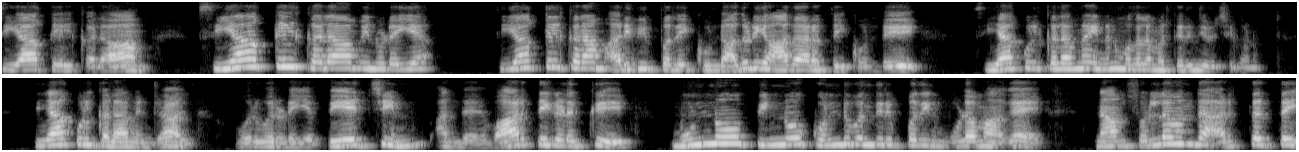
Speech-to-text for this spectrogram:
சியாக்கில் கலாம் சியாக்கில் கலாமினுடைய சியாக்கில் கலாம் அறிவிப்பதை கொண்டு அதுடைய ஆதாரத்தை கொண்டு சியாக்குல் கலாம்னா என்னன்னு முதல்ல நம்ம தெரிஞ்சு வச்சுக்கணும். சியாக்குல் கலாம் என்றால் ஒருவருடைய பேச்சின் அந்த வார்த்தைகளுக்கு முன்னோ பின்னோ கொண்டு வந்திருப்பதின் மூலமாக நாம் சொல்ல வந்த அர்த்தத்தை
